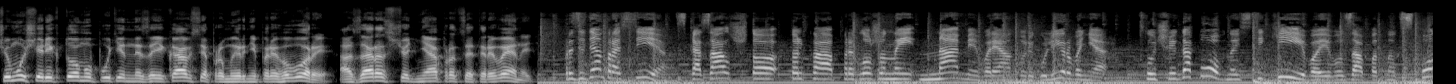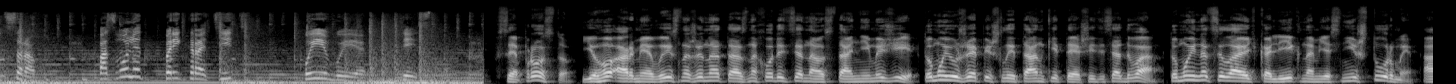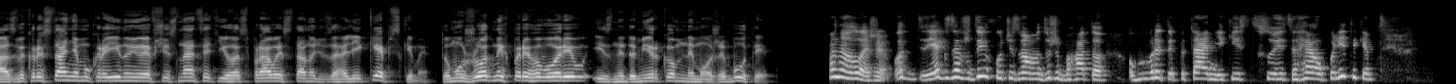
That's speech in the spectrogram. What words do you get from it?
Чому ще рік тому Путін не заїкався про мирні переговори, а зараз щодня про це теревенить? Президент России сказал, что только предложенный нами вариант урегулирования в случае готовности Киева и его западных спонсоров позволит прекратить боевые действия. Все просто його армія виснажена та знаходиться на останній межі, тому й уже пішли танки Т-62, тому й надсилають калік на м'ясні штурми. А з використанням Україною F-16 його справи стануть взагалі кепськими. Тому жодних переговорів із недомірком не може бути. Пане Олеже, от як завжди, хочу з вами дуже багато обговорити питань, які стосуються геополітики.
